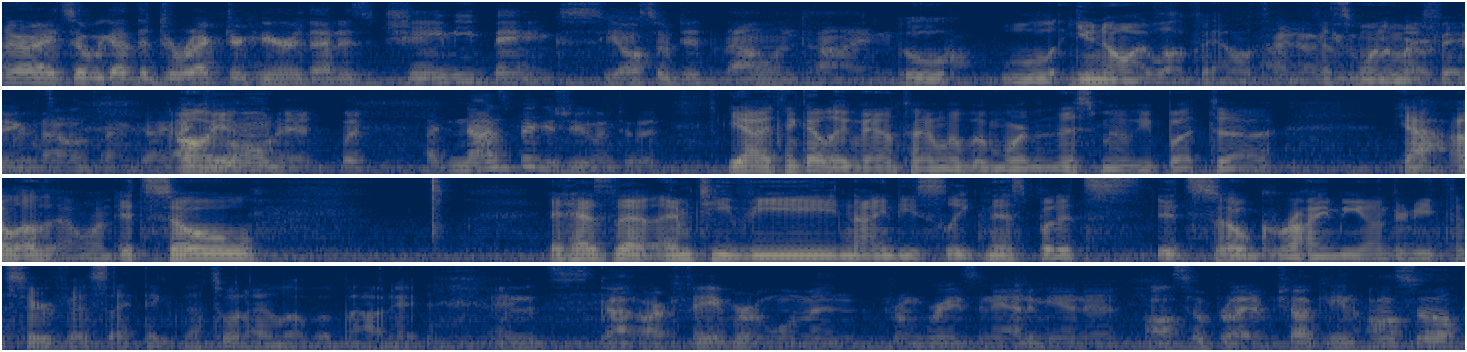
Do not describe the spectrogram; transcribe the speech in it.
All right, so we got the director here. That is Jamie Blanks. He also did Valentine. Ooh, l- you know I love I Valentine. know That's you one of my favorites. Valentine guy. Oh, I do yeah. own it, but I- not as big as you into it. Yeah, I think I like Valentine a little bit more than this movie, but uh, yeah, I love that one. It's so it has that MTV '90s sleekness, but it's it's so grimy underneath the surface. I think that's what I love about it. And it's got our favorite woman from Grey's Anatomy in it. Also Bride of Chucky, and also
